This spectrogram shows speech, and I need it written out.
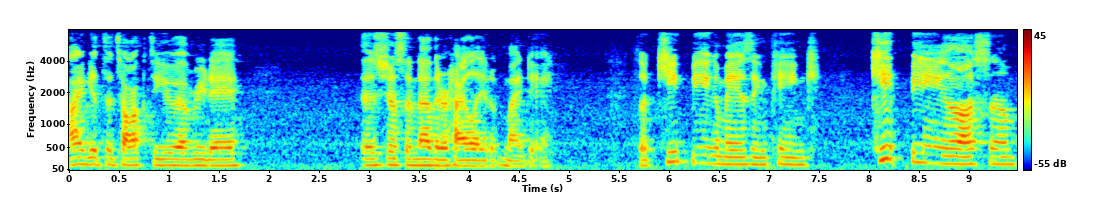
I get to talk to you every day is just another highlight of my day. So keep being amazing, Pink. Keep being awesome.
